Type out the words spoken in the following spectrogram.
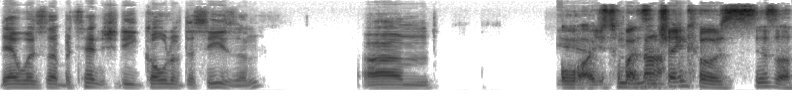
There was a potentially goal of the season. Um, Oh, are you talking about Nah. Zinchenko's scissor?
